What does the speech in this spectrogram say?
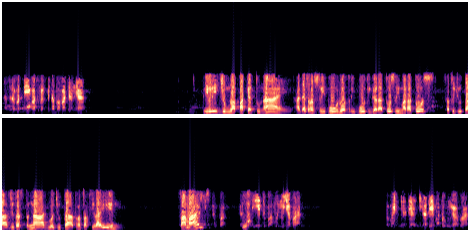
Nah, sudah dapat dimasukkan PIN apa bacaannya? Pilih jumlah paket tunai. Ada 100 ribu, 200 ribu, 300, 500, 1 juta, juta setengah, 2 juta, transaksi lain. Sama. Itu Pak. Ya. Itu Pak menunya Pak. Bapak ini di, ATM atau enggak Pak?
